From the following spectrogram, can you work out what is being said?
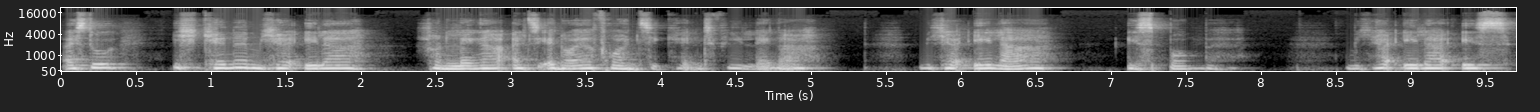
Weißt du, ich kenne Michaela schon länger, als ihr neuer Freund sie kennt, viel länger. Michaela ist Bombe. Michaela ist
